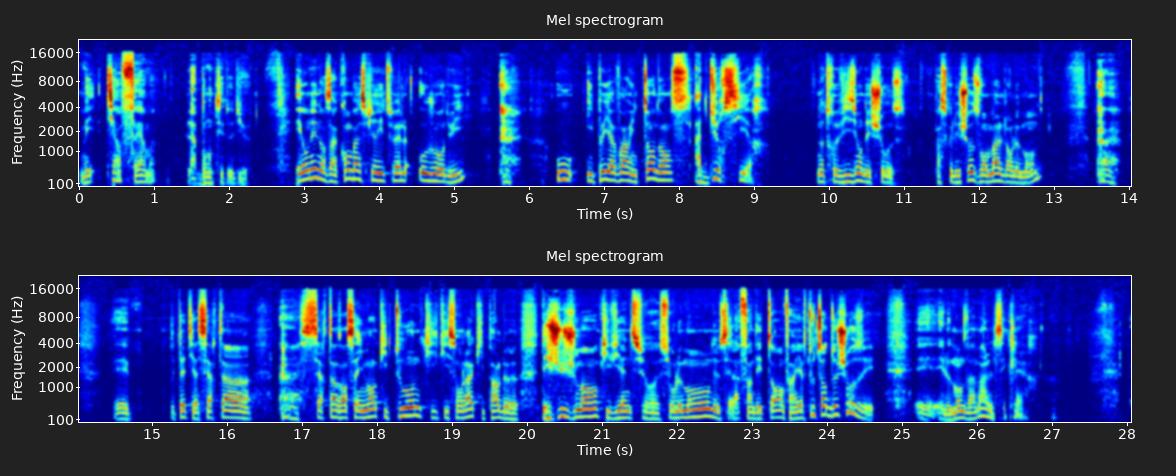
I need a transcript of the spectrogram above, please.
Mais tiens ferme la bonté de Dieu. Et on est dans un combat spirituel aujourd'hui où il peut y avoir une tendance à durcir notre vision des choses, parce que les choses vont mal dans le monde. peut-être il y a certains, enseignements qui tournent, qui, sont là, qui parlent des jugements qui viennent sur, le monde, c'est la fin des temps, enfin il y a toutes sortes de choses, et, et, le monde va mal, c'est clair.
